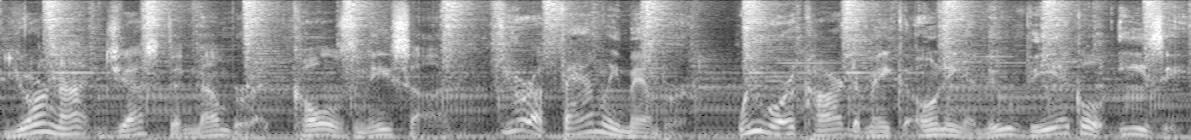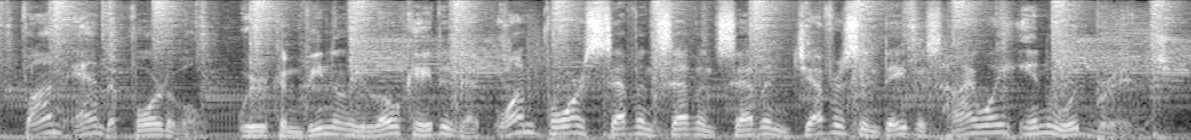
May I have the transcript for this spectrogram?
You're not just a number at Cowles Nissan. You're a family member. We work hard to make owning a new vehicle easy, fun, and affordable. We're conveniently located at 14777 Jefferson Davis Highway in Woodbridge.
